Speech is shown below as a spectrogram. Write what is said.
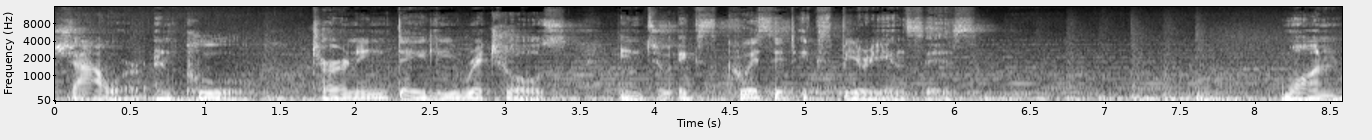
shower, and pool, turning daily rituals into exquisite experiences. One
